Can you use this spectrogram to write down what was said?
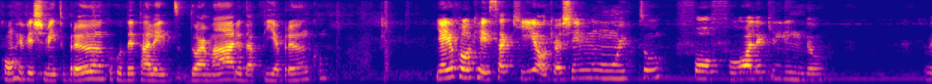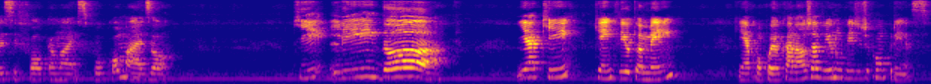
Com o revestimento branco, com o detalhe aí do armário, da pia branco. E aí eu coloquei isso aqui, ó, que eu achei muito fofo. Olha que lindo. Deixa eu ver se foca mais. Focou mais, ó. Que lindo! E aqui, quem viu também, quem acompanha o canal já viu no vídeo de comprinhas.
